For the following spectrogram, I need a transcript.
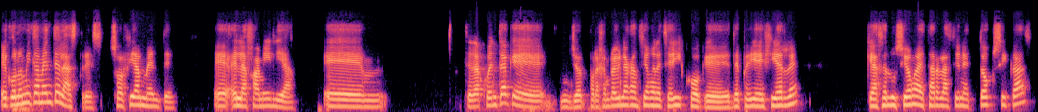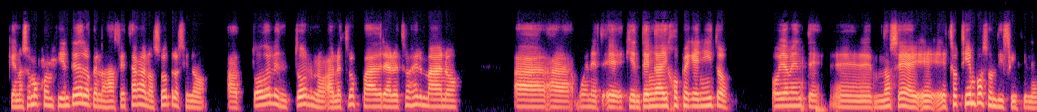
económicamente lastres, socialmente, eh, en la familia. Em, te das cuenta que yo, por ejemplo, hay una canción en este disco que es Despedida y Cierre, que hace alusión a estas relaciones tóxicas que no somos conscientes de lo que nos afectan a nosotros, sino a todo el entorno, a nuestros padres, a nuestros hermanos, a, bueno, eh, quien tenga hijos pequeñitos, obviamente, eh, no sé, eh, estos tiempos son difíciles.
